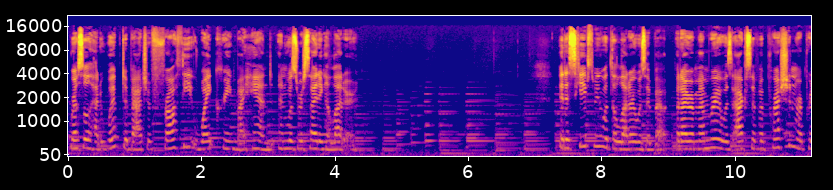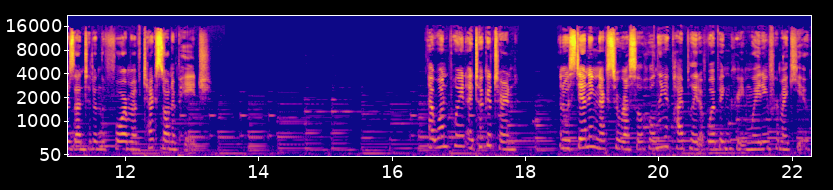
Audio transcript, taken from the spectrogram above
Russell had whipped a batch of frothy white cream by hand and was reciting a letter. It escapes me what the letter was about, but I remember it was acts of oppression represented in the form of text on a page. One point, I took a turn and was standing next to Russell holding a pie plate of whipping cream waiting for my cue.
